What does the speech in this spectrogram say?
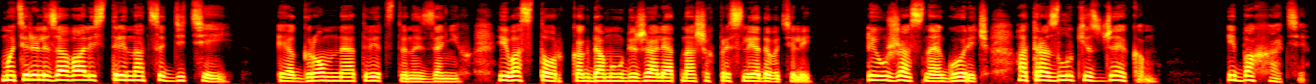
материализовались тринадцать детей, и огромная ответственность за них, и восторг, когда мы убежали от наших преследователей, и ужасная горечь от разлуки с Джеком, и Бахати,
